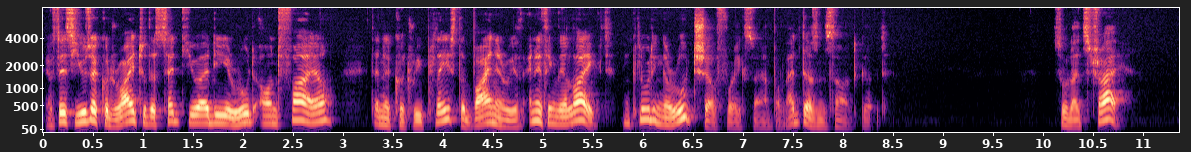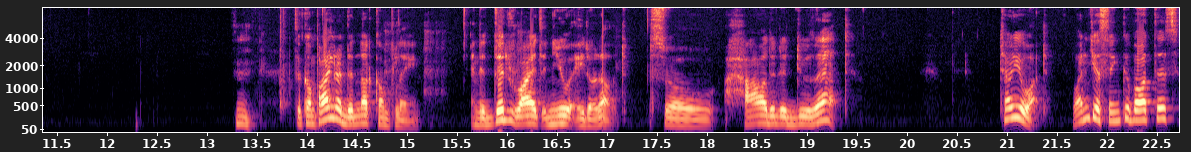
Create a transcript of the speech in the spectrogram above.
If this user could write to the setuid root-owned file, then it could replace the binary with anything they liked, including a root shell, for example. That doesn't sound good. So let's try. Hmm. The compiler did not complain, and it did write a new a.out. So how did it do that? Tell you what, why don't you think about this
